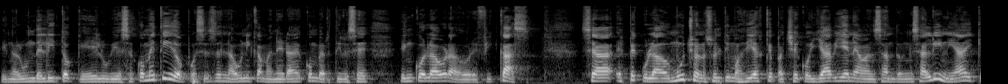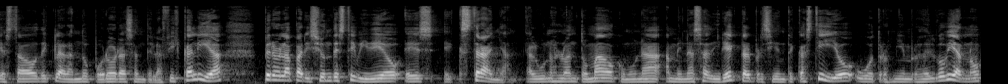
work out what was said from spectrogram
en algún delito que él hubiese cometido, pues esa es la única manera de convertirse en colaborador eficaz. Se ha especulado mucho en los últimos días que Pacheco ya viene avanzando en esa línea y que ha estado declarando por horas ante la Fiscalía, pero la aparición de este video es extraña. Algunos lo han tomado como una amenaza directa al presidente Castillo u otros miembros del gobierno,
